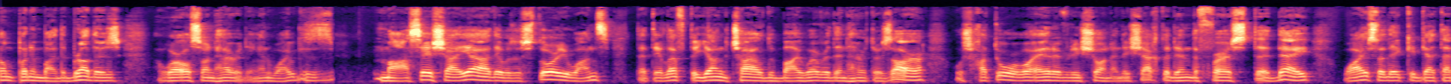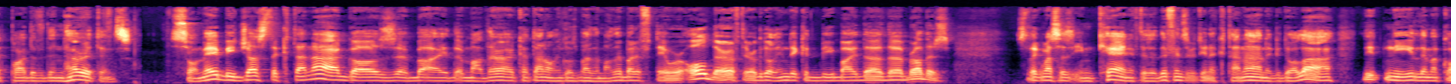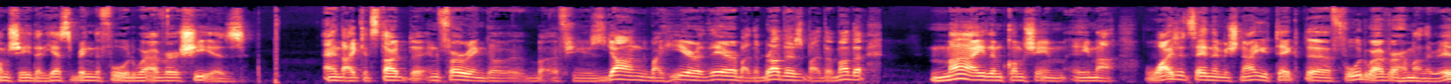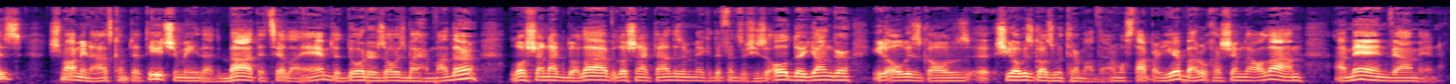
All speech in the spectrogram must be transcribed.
don't put him by the brothers who are also inheriting. And why? Because Maaseh Shaya, there was a story once that they left the young child by whoever the inheritors are, Rishon, and they shechted him the first uh, day. Why? So they could get that part of the inheritance. So maybe just the Ktana goes by the mother, Katan only goes by the mother, but if they were older, if they were Gdolim, they could be by the, the brothers. So the Gemara says, in Ken, if there's a difference between a Ktana and a Gdola, litni lemakom shei, that he has to bring the food wherever she is and I could start inferring uh, if she's young by here, there, by the brothers, by the mother. My limkomshim ima. Why does it say in the Mishnah you take the food wherever her mother is? Shema Mina has come to teach me that Bat am the daughter is always by her mother. Lo Shanak Dolav, Lo Shanak doesn't make a difference if she's older, younger. It always goes. Uh, she always goes with her mother. And we'll stop right here. Baruch Hashem Olam. Amen ve'amen.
